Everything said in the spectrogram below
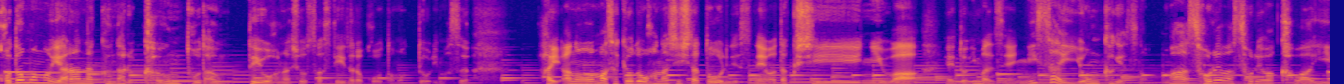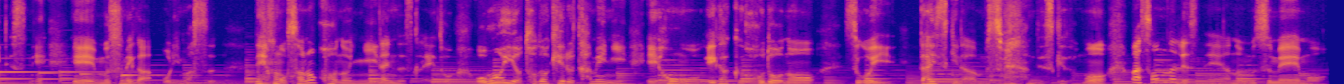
子供のやらなくなるカウントダウン。っていうお話をさせていただこうと思っております。はい、あの、まあ、先ほどお話しした通りですね、私には、えっと、今ですね、2歳4ヶ月の、まあ、それはそれは可愛いですね、えー娘がおります。でも、その子のに、何ですかね、えっと、思いを届けるために絵本を描くほどの、すごい大好きな娘なんですけども、まあ、そんなですね、あの、娘も、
